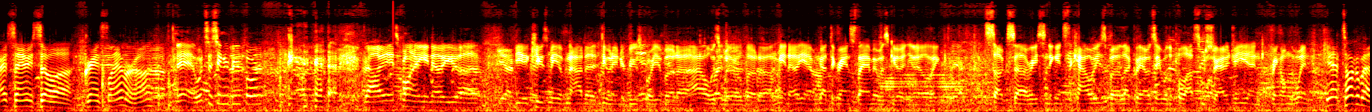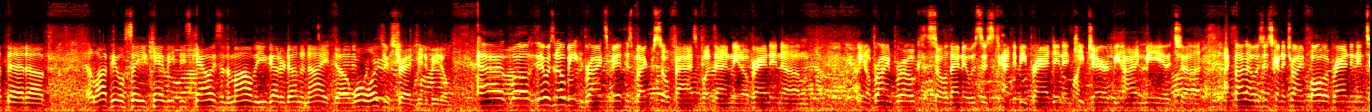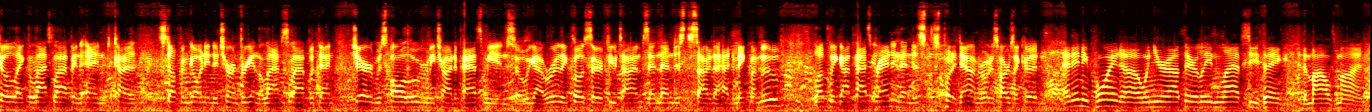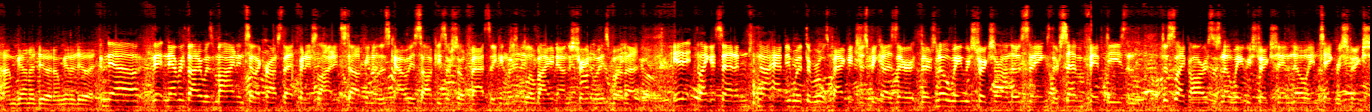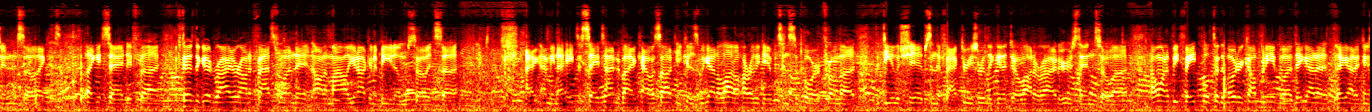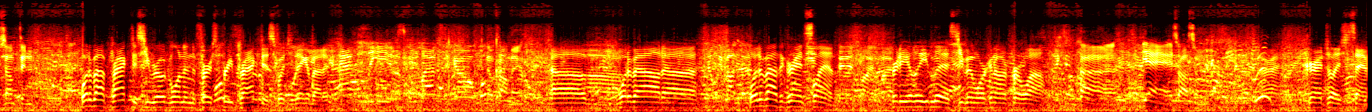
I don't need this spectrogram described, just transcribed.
right, Sammy. So, uh, Grand Slammer, huh? Yeah. What's this interview for? no, it's funny. You know, you uh, you accuse me of not uh, doing interviews for you, but uh, I always will. But um, you know, yeah, we got the Grand Slam. It was good. You know, like sucks uh, racing against the Cowies, but luckily I was able to pull out some strategy and bring home the win. Yeah, talk about that. Uh, a lot of people say you can't beat these Cowies at the mile, but you got her done tonight. Uh, what was your strategy to beat them? Uh, well, there was no beating Brian Smith. His bike was so fast, but then you know Brandon, um, you know Brian broke, so then it was just had to be Brandon and keep Jared behind me. Which uh, I thought I was just going to try and follow Brandon until like the last lap and, and kind of stuff him going into turn three on the last lap. But then Jared was all over me trying to pass me, and so we got really close there a few times, and then just decided I had to make my move. Luckily, got past Brandon and just, just put it down, rode as hard as I could. At any point uh, when you're out there leading laps, do you think the mile's mine? I'm gonna do it. I'm gonna do it. No, they never thought it was mine until I crossed that finish line. It's tough, you know. Those Kawasaki's are so fast they can just blow by you down the But uh, it, like I said, I'm not happy with the rules package just because there there's no weight restriction on those things. They're 750s, and just like ours, there's no weight restriction, no intake restriction. So like like I said, if uh, if there's a good rider on a fast one and on a mile, you're not going to beat them. So it's uh, I, I mean I hate to say time to buy a Kawasaki because we got a lot of Harley Davidson support from uh, the dealerships and the factory's really good to a lot of riders, and so uh, I want to be faithful to the motor company, but they gotta they gotta do something. What about practice? You rode one in the first pre-practice. What'd you think about it? No comment. Uh, what about uh, what about the Grand Slam? Pretty elite list. Uh, You've been working on it for a while. yeah, it's awesome. All right. Congratulations, Sam.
